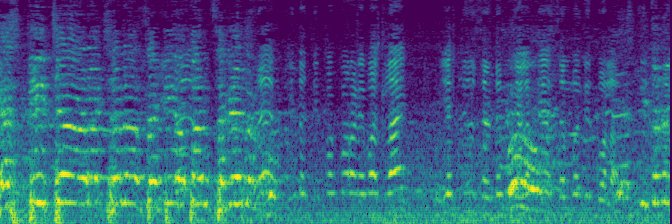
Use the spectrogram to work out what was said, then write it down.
एसटीच्या आरक्षणासाठी आपण सगळे साहेब, प्रमाणे दीपक पराडे बसलाय एसटीचं सर्टिफिकेट संबंधित बोला. एसटीचं तर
